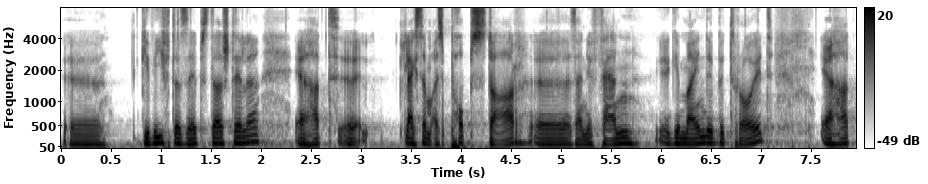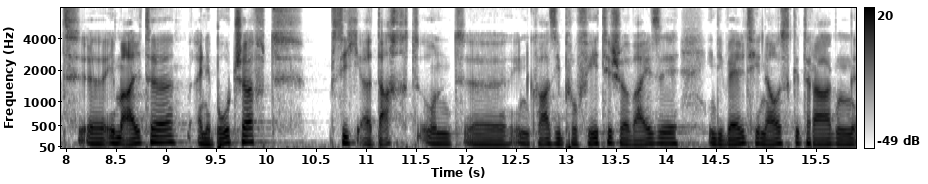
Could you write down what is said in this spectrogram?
äh, gewiefter Selbstdarsteller. Er hat äh, gleichsam als Popstar äh, seine Fangemeinde betreut. Er hat äh, im Alter eine Botschaft sich erdacht und äh, in quasi prophetischer Weise in die Welt hinausgetragen,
